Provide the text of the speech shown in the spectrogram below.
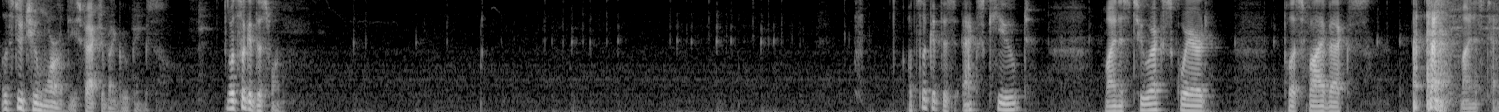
let's do two more of these factor by groupings. Let's look at this one. Let's look at this x cubed minus 2x squared plus 5x minus 10.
